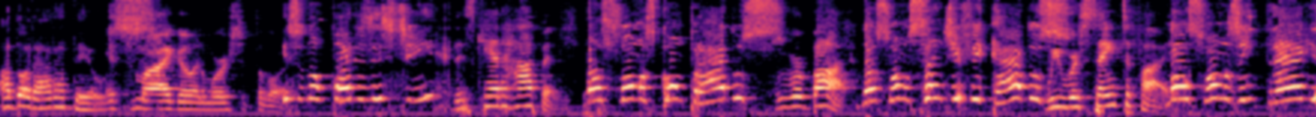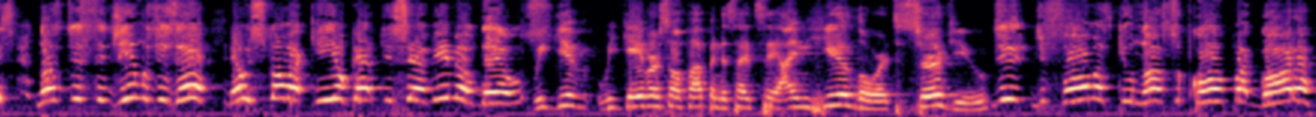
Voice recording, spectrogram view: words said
adorar a Deus. tomorrow I go and worship the Lord. Isso não pode existir. This can't happen. Nós fomos comprados. We were bought. Nós fomos santificados. We were sanctified. Nós fomos entregues. Nós decidimos dizer: Eu estou aqui, eu quero te servir, meu Deus. We give we gave ourselves up and decided to say, I'm here, Lord, to serve you. De, de formas que o nosso corpo agora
